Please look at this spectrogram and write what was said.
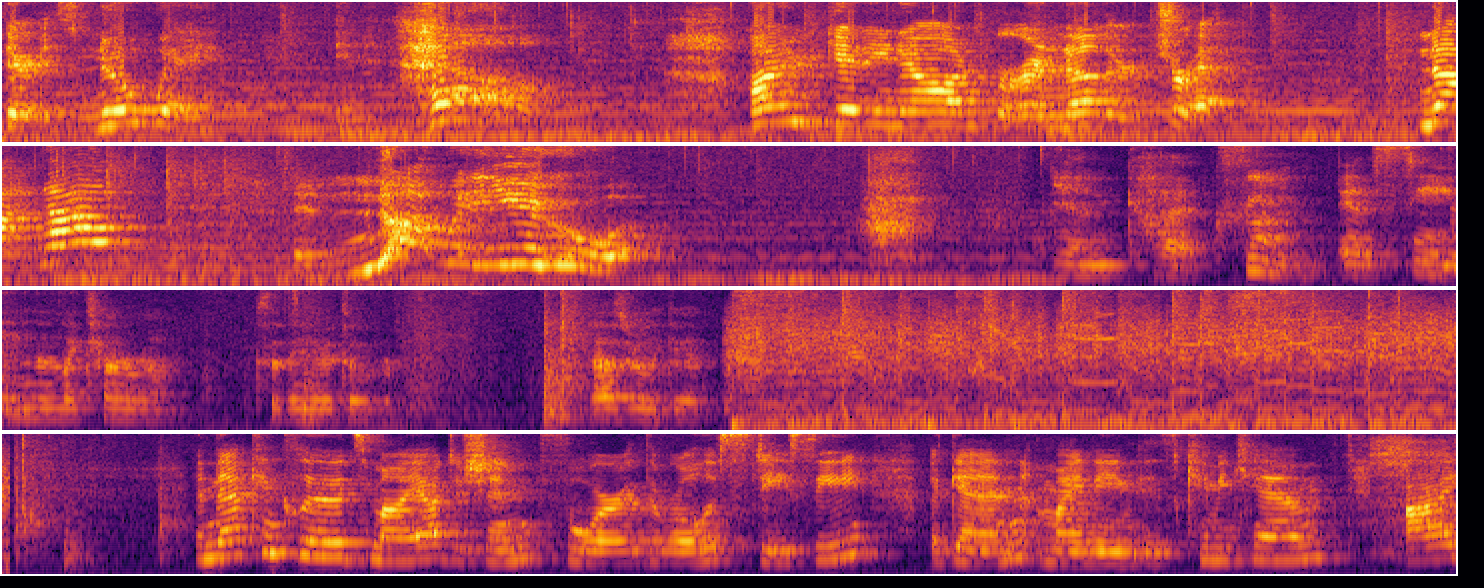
There is no way in hell I'm getting on for another trip. Not now, and not with you. And cut. Scene. And scene. And then like turn around. So they know it's over. That was really good. And that concludes my audition for the role of Stacy. Again, my name is Kimmy Kim. I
